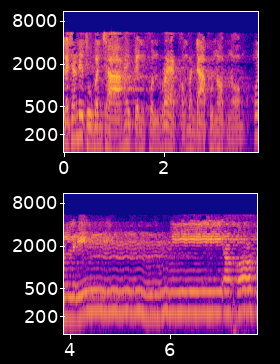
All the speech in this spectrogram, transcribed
และฉันได้ถูกบัญชาให้เป็นคนแรกของบรรดาผู้นอบน้อม قل إني أخاف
